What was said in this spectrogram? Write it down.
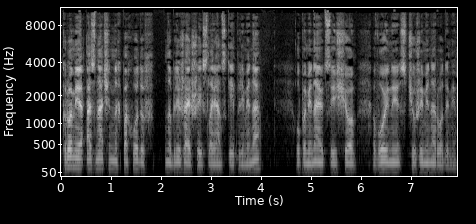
Кроме означенных походов на ближайшие славянские племена, упоминаются еще войны с чужими народами,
